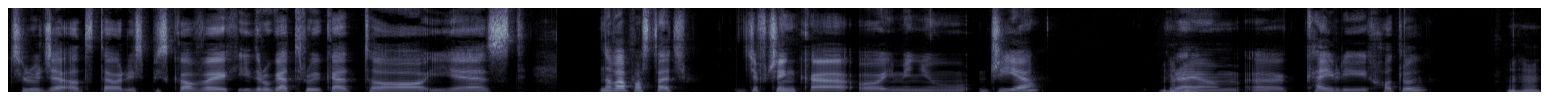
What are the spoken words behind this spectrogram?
ci ludzie od teorii spiskowych i druga trójka to jest nowa postać, dziewczynka o imieniu Gia. Mhm. Grają e, Kylie Hotel. Mhm.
